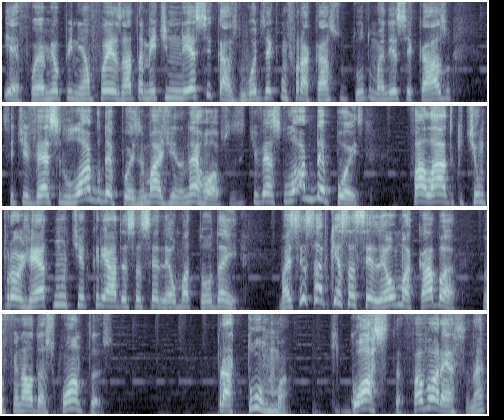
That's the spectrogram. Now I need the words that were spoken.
e é, foi a minha opinião, foi exatamente nesse caso. Não vou dizer que é um fracasso tudo, mas nesse caso, se tivesse logo depois, imagina, né, Robson? Se tivesse logo depois falado que tinha um projeto, não tinha criado essa celeuma toda aí. Mas você sabe que essa celeuma acaba, no final das contas, pra turma que gosta, favorece, né?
